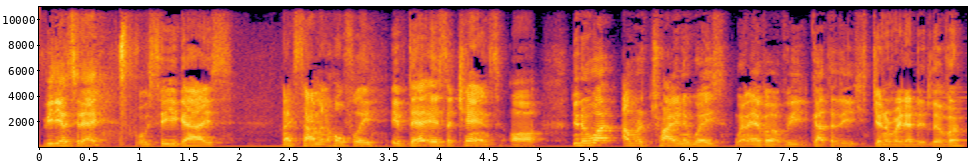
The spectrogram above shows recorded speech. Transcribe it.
video today. We'll see you guys next time, and hopefully, if there is a chance, or you know what, I'm gonna try anyways. Whenever we got the generator deliver,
